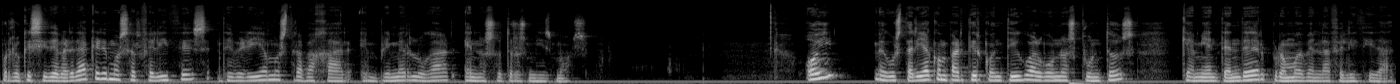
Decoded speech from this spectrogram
por lo que si de verdad queremos ser felices, deberíamos trabajar en primer lugar en nosotros mismos. Hoy me gustaría compartir contigo algunos puntos que a mi entender promueven la felicidad.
